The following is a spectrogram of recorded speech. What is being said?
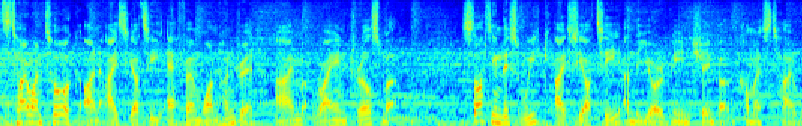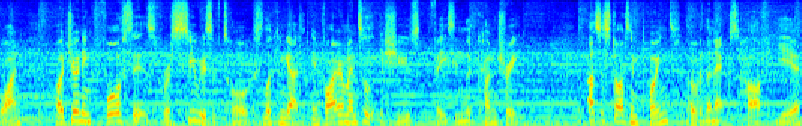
to Taiwan Talk on ICRT FM 100. I'm Ryan Drillsma. Starting this week, ICRT and the European Chamber of Commerce Taiwan are joining forces for a series of talks looking at environmental issues facing the country. As a starting point over the next half year,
